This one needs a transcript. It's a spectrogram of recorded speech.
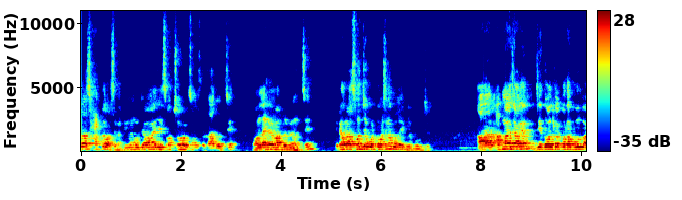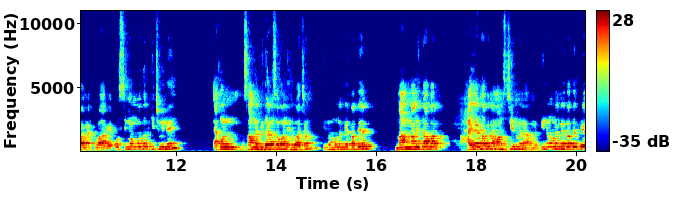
তারা ছাড়তে পারছে না। তৃণমূল জামানায় যে স্বচ্ছভাবে সমস্ত কাজ হচ্ছে, অনলাইনের মাধ্যমে হচ্ছে, এটা ওরা সহ্য করতে পারছে না বলে এগুলো অভিযোগ আর আপনারা জানেন যে দলটার কথা বললাম একটু আগে, পশ্চিমবঙ্গ ওদের কিছুই নেই। এখন সামনে বিধানসভা নির্বাচন, তৃণমূলের নেতাদের নাম নালিতে আবার হাইলাইট হবে না, মানুষ চিনবে না। মানে তৃণমূলের নেতাদেরকে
